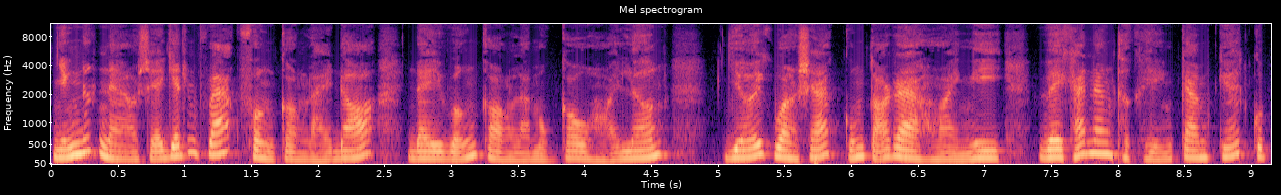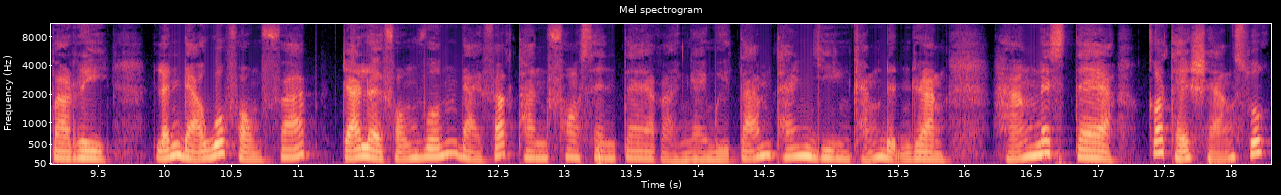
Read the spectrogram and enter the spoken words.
Những nước nào sẽ gánh vác phần còn lại đó, đây vẫn còn là một câu hỏi lớn. Giới quan sát cũng tỏ ra hoài nghi về khả năng thực hiện cam kết của Paris. Lãnh đạo quốc phòng Pháp trả lời phỏng vấn đài phát thanh France Inter ngày 18 tháng Giêng khẳng định rằng hãng Neste có thể sản xuất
